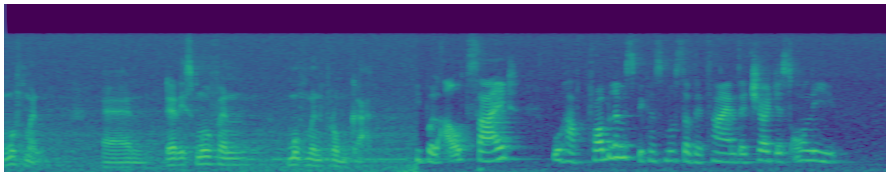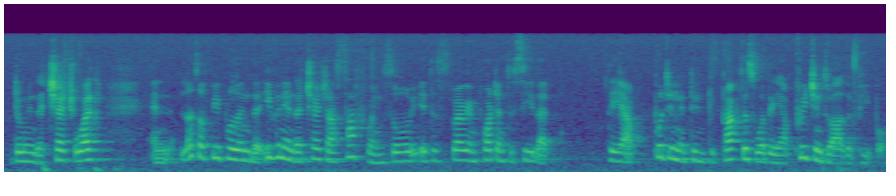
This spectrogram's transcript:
movement and there is movement, movement from God. People outside who have problems because most of the time the church is only doing the church work. And lots of people in the even in the church are suffering. So it is very important to see that they are putting it into practice what they are preaching to other people.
